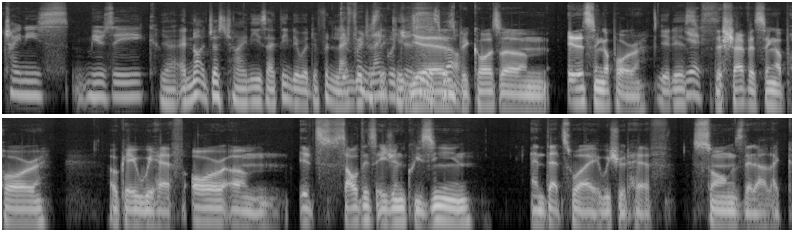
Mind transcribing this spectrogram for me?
Chinese music. Yeah, and not just Chinese. I think there were different languages. Different languages. yes, well. because um, it is Singapore. It is. Yes. The chef is Singapore. Okay, we have all um, it's Southeast Asian cuisine, and that's why we should have songs that are like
